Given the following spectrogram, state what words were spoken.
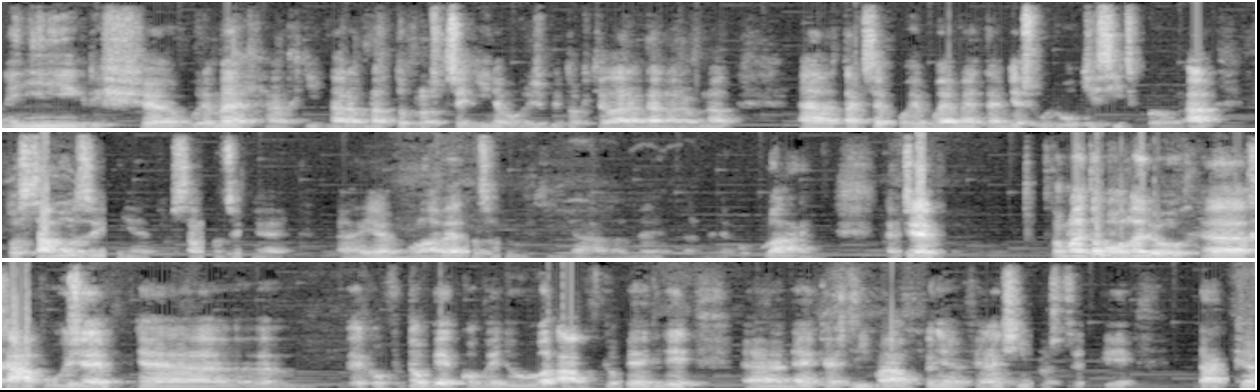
Nyní, když budeme chtít narovnat to prostředí, nebo když by to chtěla rada narovnat, tak se pohybujeme téměř u 2000 korun. A to samozřejmě, to samozřejmě je volavé rozhodnutí a velmi, velmi nepopulární. Takže v tomto ohledu chápu, že jako v době covidu a v době, kdy eh, ne každý má úplně finanční prostředky, tak eh,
